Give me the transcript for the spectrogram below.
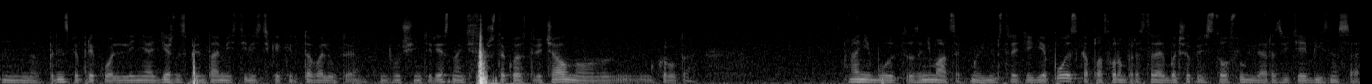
в принципе, прикольно. Линия одежды с принтами и стилистикой криптовалюты. Очень интересно, где-то уже такое встречал, но круто. Они будут заниматься, как мы видим, стратегией поиска. Платформа предоставляет большое количество услуг для развития бизнеса.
